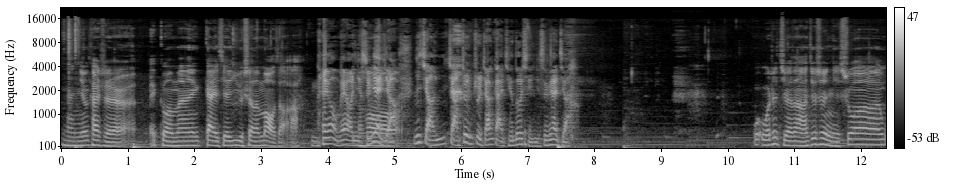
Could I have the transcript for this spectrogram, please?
那你又开始给我们盖一些预设的帽子啊？没有没有，你随便讲，你讲你讲政治讲感情都行，你随便讲。我我是觉得啊，就是你说。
